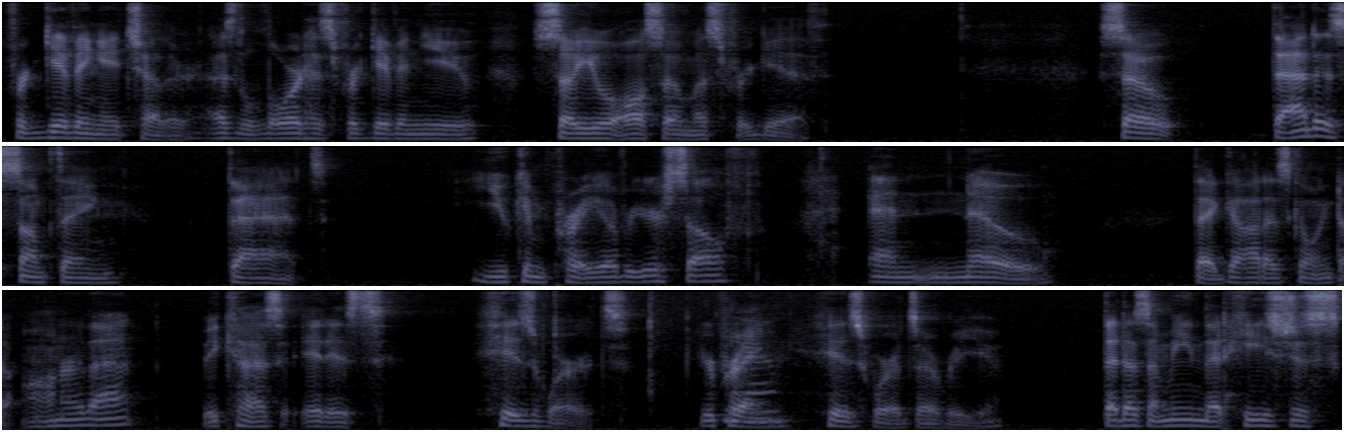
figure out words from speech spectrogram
forgiving each other, as the Lord has forgiven you, so you also must forgive. So, that is something that you can pray over yourself and know that God is going to honor that because it is His words. You're praying His words over you. That doesn't mean that He's just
